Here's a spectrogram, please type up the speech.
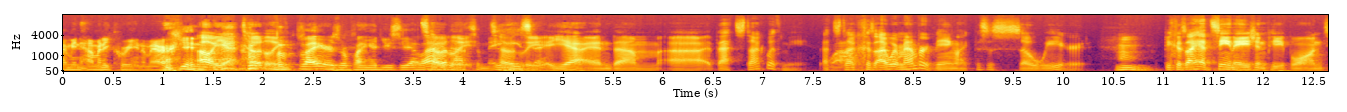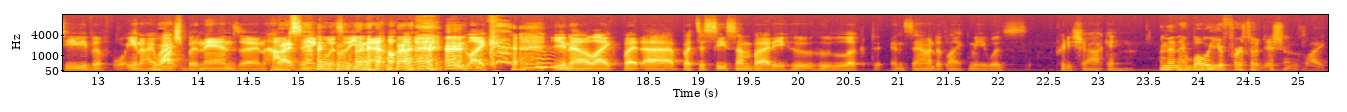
I mean, how many Korean American? Oh, yeah, totally. players were playing at UCLA. Totally, That's amazing. totally, yeah, and um, uh, that stuck with me. That Wow. stuck because I remember being like, "This is so weird," Hmm. because I had seen Asian people on TV before. You know, I Right. watched Bonanza and Hop Right. Sing was, you know, Right. like, you know, like, but uh, but to see somebody who who looked and sounded like me was pretty shocking. And then, what were your first auditions like?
